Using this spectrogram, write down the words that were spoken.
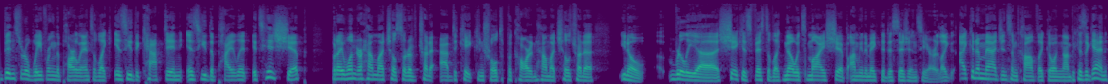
been sort of wavering the parlance of like, is he the captain? Is he the pilot? It's his ship, but I wonder how much he'll sort of try to abdicate control to Picard and how much he'll try to, you know, really uh, shake his fist of like, no, it's my ship. I'm going to make the decisions here. Like, I can imagine some conflict going on because again,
